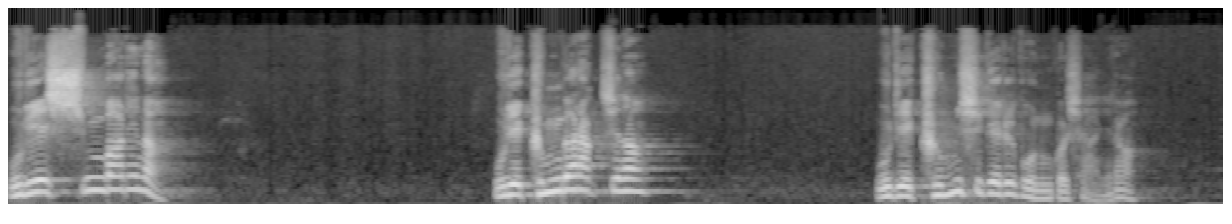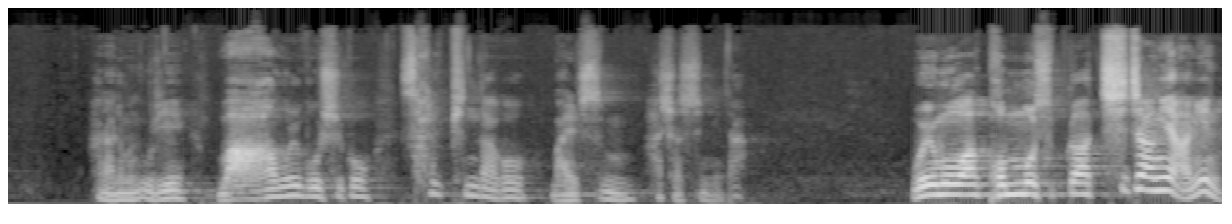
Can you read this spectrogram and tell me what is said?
우리의 신발이나 우리의 금가락지나 우리의 금시계를 보는 것이 아니라 하나님은 우리의 마음을 보시고 살핀다고 말씀하셨습니다. 외모와 겉모습과 치장이 아닌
